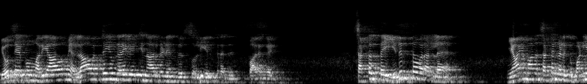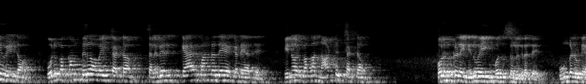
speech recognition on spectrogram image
யோசேப்பும் மரியாவும் எல்லாவற்றையும் நிறைவேற்றினார்கள் என்று சொல்லி இருக்கிறது. பாருங்கள். சட்டத்தை எதிர்த்தவர் அல்ல. நியாயமான சட்டங்களுக்கு பணிய வேண்டும். ஒரு பக்கம் திரு அவை சட்டம் சில பேர் கேர் பண்றதே கிடையாது. இன்னொரு பக்கம் நாட்டு சட்டம் பொருட்களை நிர்வகிக்கும் போது சொல்லுகிறது. உங்களுடைய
